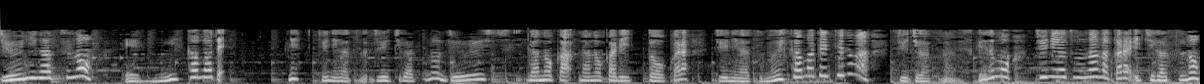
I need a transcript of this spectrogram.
12月の、えー、6日まで、ね、12月、11月の17日、7日立冬から12月6日までっていうのが11月なんですけれども、12月の7から1月の、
